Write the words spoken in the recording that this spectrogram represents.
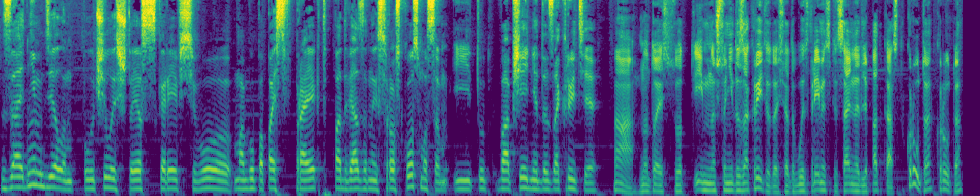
за одним делом. Получилось, что я, скорее всего, могу попасть в проект, подвязанный с Роскосмосом, и тут вообще не до закрытия. А, ну то есть вот именно что не до закрытия, то есть это будет время специально для подкаста. Круто, круто.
